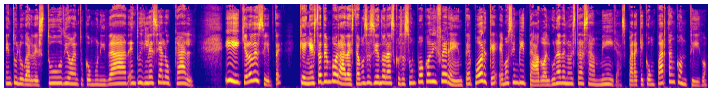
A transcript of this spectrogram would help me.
en tu lugar de estudio, en tu comunidad, en tu iglesia local. Y quiero decirte que en esta temporada estamos haciendo las cosas un poco diferente porque hemos invitado a algunas de nuestras amigas para que compartan contigo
